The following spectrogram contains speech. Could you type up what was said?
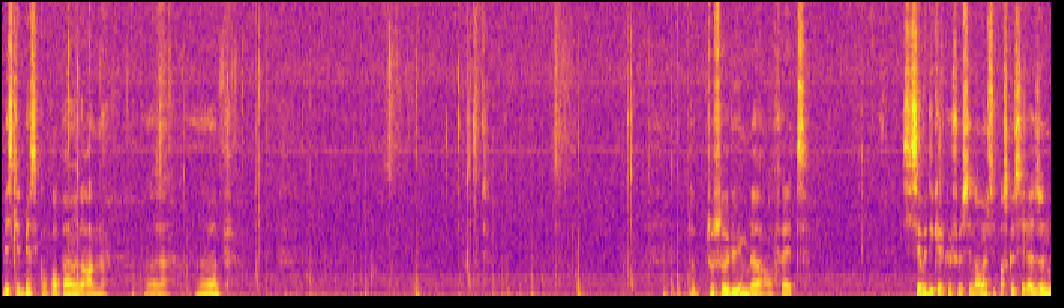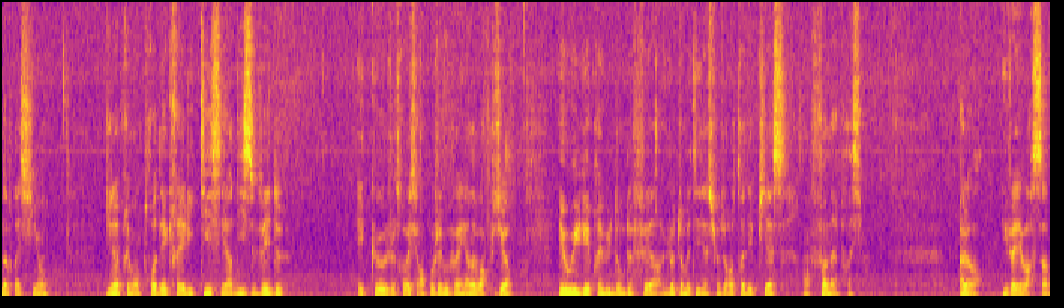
mais ce qui est bien, c'est qu'on prend pas un gramme. Voilà, hop, Donc tout ce volume là, en fait, si ça vous dit quelque chose, c'est normal, c'est parce que c'est la zone d'impression d'une imprimante 3D Creality CR10V2. Et que je travaille sur un projet où il va y en avoir plusieurs, et où il est prévu donc de faire l'automatisation du retrait des pièces en fin d'impression. Alors, il va y avoir ça.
